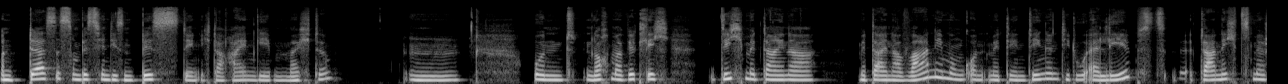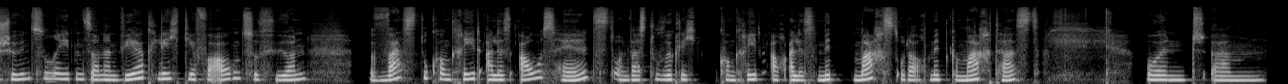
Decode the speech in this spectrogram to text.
Und das ist so ein bisschen diesen Biss, den ich da reingeben möchte. Mm. Und nochmal wirklich dich mit deiner mit deiner Wahrnehmung und mit den Dingen, die du erlebst, da nichts mehr schön zu reden, sondern wirklich dir vor Augen zu führen, was du konkret alles aushältst und was du wirklich konkret auch alles mitmachst oder auch mitgemacht hast. Und ähm,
